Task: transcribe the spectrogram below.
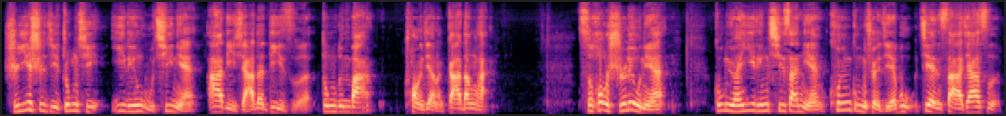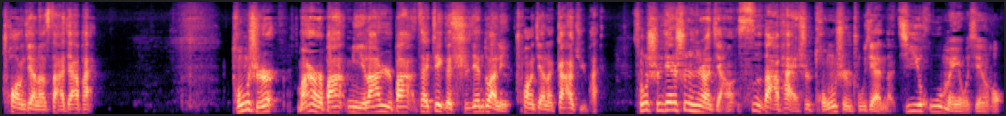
十一世纪中期，一零五七年，阿底峡的弟子中敦巴创建了噶当派。此后十六年。公元一零七三年，昆贡却杰布建萨迦寺，创建了萨迦派。同时，马尔巴、米拉日巴在这个时间段里创建了噶举派。从时间顺序上讲，四大派是同时出现的，几乎没有先后。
